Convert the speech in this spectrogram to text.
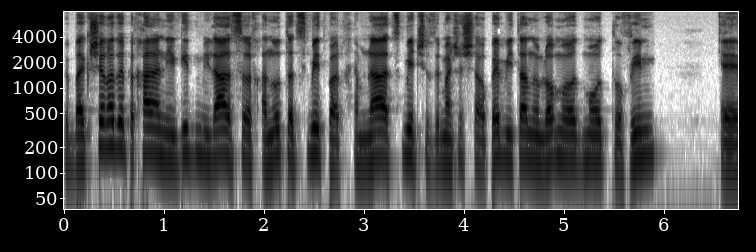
ובהקשר הזה בכלל אני אגיד מילה על סלחנות עצמית ועל חמלה עצמית, שזה משהו שהרבה מאיתנו לא מאוד מאוד טובים אה,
